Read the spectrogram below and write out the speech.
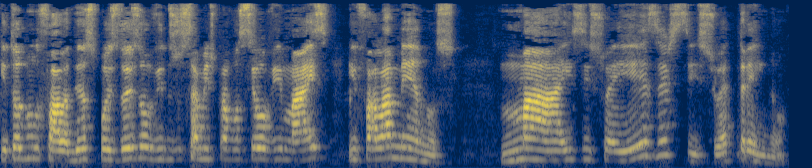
que todo mundo fala, Deus pôs dois ouvidos justamente para você ouvir mais e falar menos. Mas isso é exercício, é treino.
